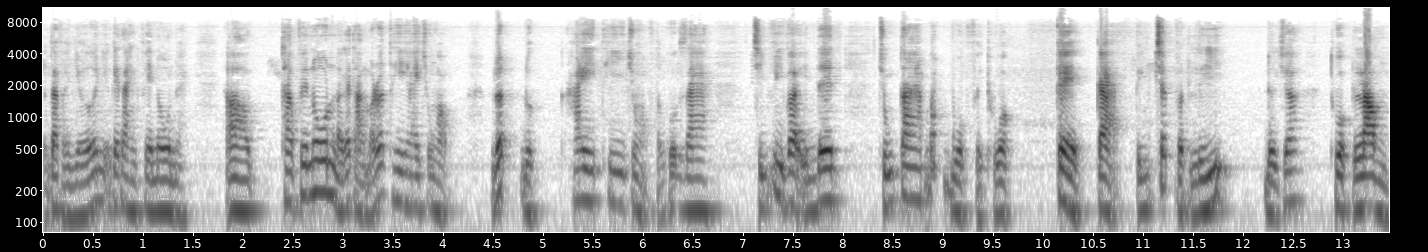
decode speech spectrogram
chúng ta phải nhớ những cái thành phenol này. À, thằng phenol là cái thằng mà rất thi hay trung học rất được hay thi trung học tổng quốc gia. Chính vì vậy nên chúng ta bắt buộc phải thuộc kể cả tính chất vật lý được chưa? Thuộc lòng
